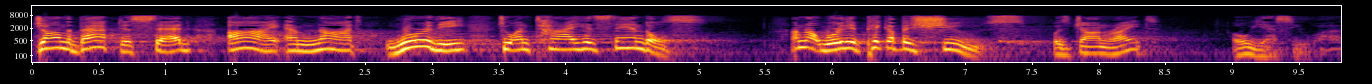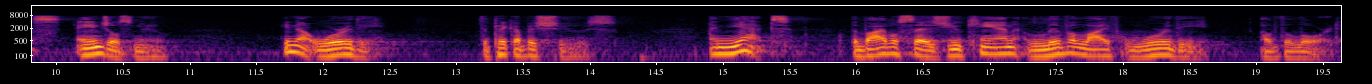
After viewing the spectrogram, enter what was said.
John the Baptist said, I am not worthy to untie his sandals. I'm not worthy to pick up his shoes. Was John right? Oh, yes, he was. Angels knew. He's not worthy to pick up his shoes. And yet, the Bible says you can live a life worthy of the Lord.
